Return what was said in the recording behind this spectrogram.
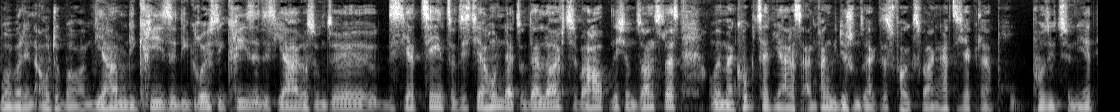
boah, bei den Autobauern, die haben die Krise, die größte Krise des Jahres und äh, des Jahrzehnts und des Jahrhunderts und da läuft's überhaupt nicht und sonst was. Und wenn man guckt, seit Jahresanfang, wie du schon sagtest, Volkswagen hat sich ja klar positioniert,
